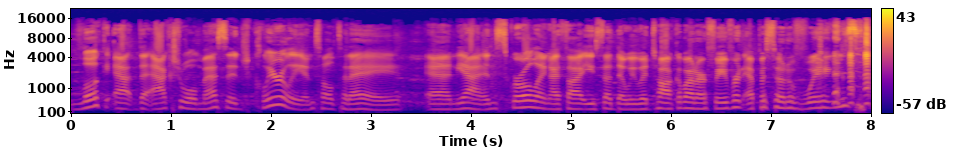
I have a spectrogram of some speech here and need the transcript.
look at the actual message clearly until today. And yeah, in scrolling, I thought you said that we would talk about our favorite episode of Wings.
